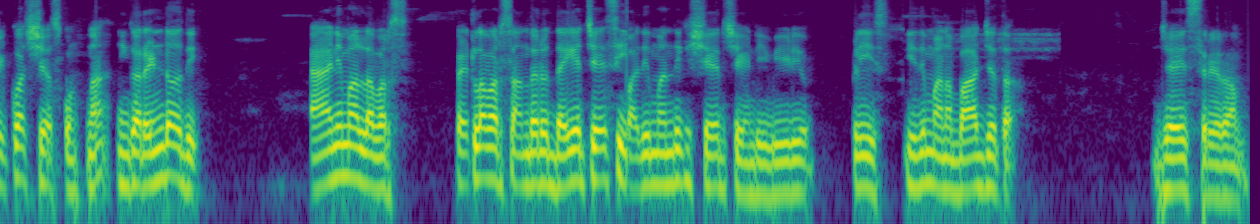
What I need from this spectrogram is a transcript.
రిక్వెస్ట్ చేసుకుంటున్నా. ఇంకా రెండోది యానిమల్ లవర్స్ పెట్ లవర్స్ అందరూ దయచేసి పది మందికి షేర్ చేయండి ఈ వీడియో ప్లీజ్ ఇది మన బాధ్యత. జై శ్రీరామ్.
